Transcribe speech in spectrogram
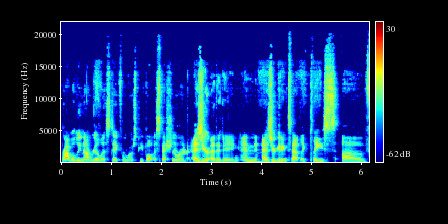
probably not realistic for most people especially sure. like as you're editing and mm-hmm. as you're getting to that like place of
